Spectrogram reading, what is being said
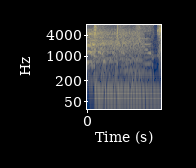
You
